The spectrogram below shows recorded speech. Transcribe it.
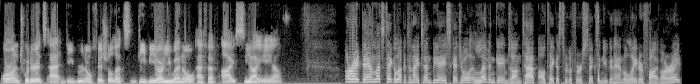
Or on Twitter, it's at DBrunoOfficial. That's D B R U N O F F I C I A L. All right, Dan, let's take a look at tonight's NBA schedule. 11 games on tap. I'll take us through the first six, and you can handle later five. All right,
